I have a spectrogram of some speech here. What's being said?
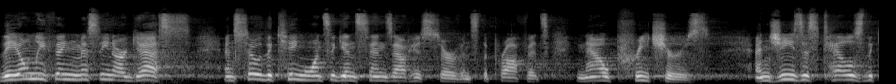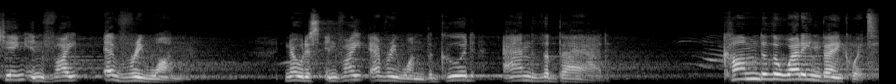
The only thing missing are guests. And so the king once again sends out his servants, the prophets, now preachers. And Jesus tells the king, invite everyone. Notice, invite everyone, the good and the bad. Come to the wedding banquet.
